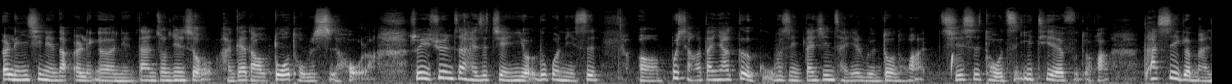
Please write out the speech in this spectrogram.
二零一七年到二零二二年，但中间是有涵盖到多头的时候啦。所以现在还是建议有，如果你是呃不想要单押个股，或是你担心产业轮动的话，其实。是投资 ETF 的话，它是一个蛮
